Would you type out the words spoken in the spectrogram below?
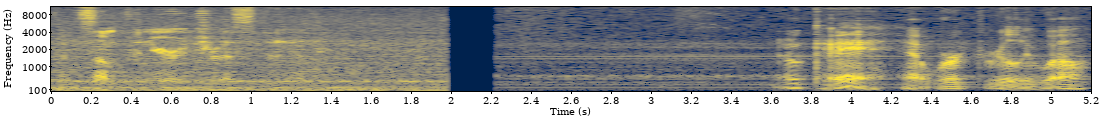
if it's something you're interested in. Okay, that worked really well.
